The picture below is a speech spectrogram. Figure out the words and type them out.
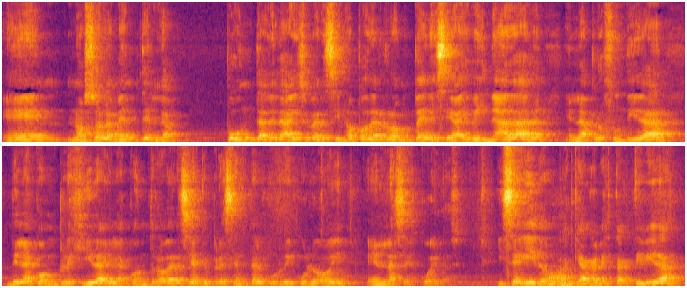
en no solamente en la punta del iceberg, sino poder romper ese iceberg y nadar en la profundidad de la complejidad y la controversia que presenta el currículo hoy en las escuelas. Y seguido a que hagan esta actividad,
